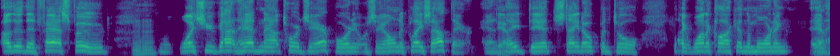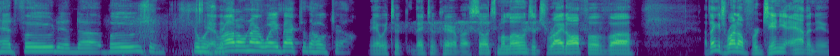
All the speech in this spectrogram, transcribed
other than fast food. Mm-hmm. Once you got heading out towards the airport, it was the only place out there, and Yeah. they did stayed open till like one o'clock in the morning and Yeah. had food and uh, booze, and it was Yeah, they- right on our way back to the hotel. Yeah, we took they took care of us. So it's Malone's. It's right off of uh, I think it's right off Virginia Avenue.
